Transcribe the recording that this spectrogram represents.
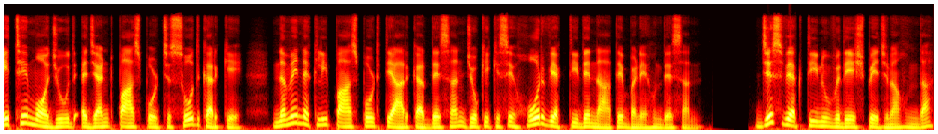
ਇੱਥੇ ਮੌਜੂਦ ਏਜੰਟ ਪਾਸਪੋਰਟ 'ਚ ਸੋਧ ਕਰਕੇ ਨਵੇਂ ਨਕਲੀ ਪਾਸਪੋਰਟ ਤਿਆਰ ਕਰਦੇ ਸਨ ਜੋ ਕਿ ਕਿਸੇ ਹੋਰ ਵਿਅਕਤੀ ਦੇ ਨਾਂ ਤੇ ਬਣੇ ਹੁੰਦੇ ਸਨ। ਜਿਸ ਵਿਅਕਤੀ ਨੂੰ ਵਿਦੇਸ਼ ਭੇਜਣਾ ਹੁੰਦਾ,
